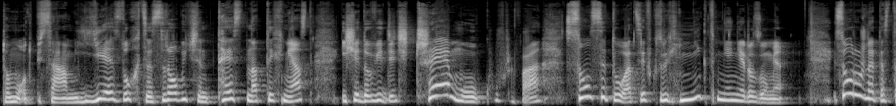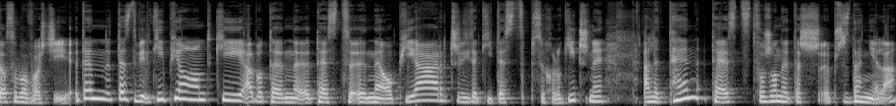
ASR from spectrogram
to mu odpisałam: Jezu, chcę zrobić ten test natychmiast i się dowiedzieć, czemu, kurwa, są sytuacje, w których nikt mnie nie rozumie. Są różne testy osobowości. Ten test Wielkiej Piątki, albo ten test NeoPR, czyli taki test psychologiczny, ale ten test, stworzony też przez Daniela,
